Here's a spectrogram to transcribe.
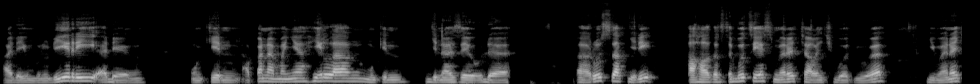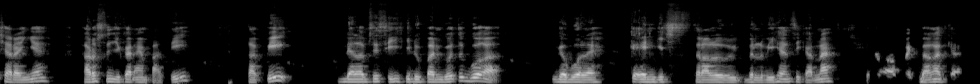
ada yang bunuh diri, ada yang mungkin apa namanya hilang, mungkin jenazah udah uh, rusak. Jadi hal-hal tersebut sih yang sebenarnya challenge buat gue. Gimana caranya harus tunjukkan empati, tapi dalam sisi hidupan gue tuh gue gak, gak boleh ke engage terlalu berlebihan sih karena itu perfect banget kan.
